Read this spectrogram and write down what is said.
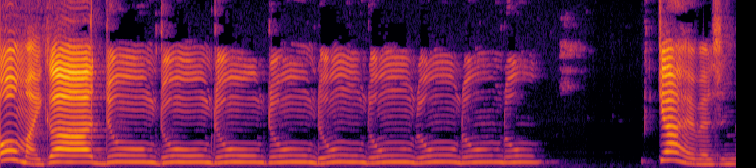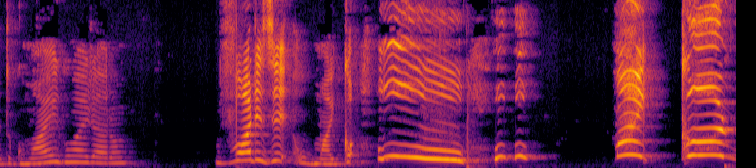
ओ my god doom doom doom doom doom doom doom doom doom क्या है वैसे? मैं तो घुमाए घुमाए जा रहा हूँ। What is it my god my god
